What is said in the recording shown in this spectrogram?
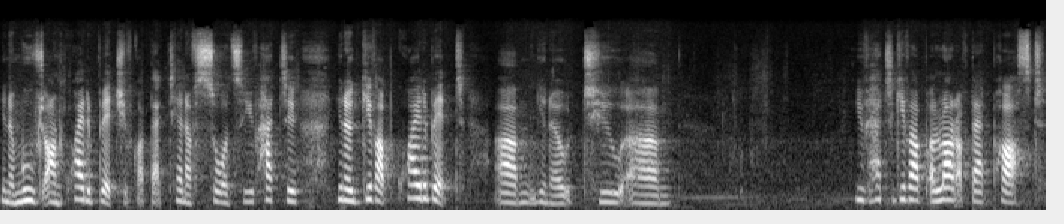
you know, moved on quite a bit. You've got that Ten of Swords. So you've had to, you know, give up quite a bit, um, you know, to. Um, you've had to give up a lot of that past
